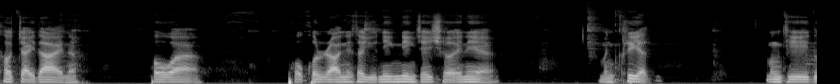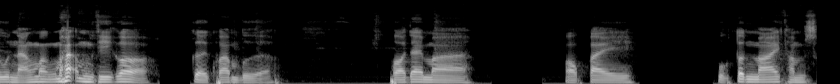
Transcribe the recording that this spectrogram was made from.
เข้าใจได้นะ เพราะว่าพอคนเราเนี่ยถ้าอยู่นิ่งๆเฉยๆเนี่ย มันเครียด บางทีดูหนังมากๆบางทีก็เกิดความเบื่อ พอได้มาออกไป ปลูกต้นไม้ทำส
